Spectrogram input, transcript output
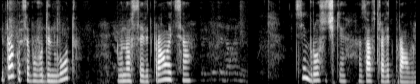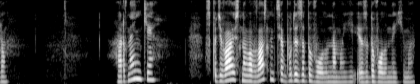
І так, оце був один лот. Воно все відправиться. Ці брошечки завтра відправлю. Гарненькі. Сподіваюсь, нова власниця буде задоволена, мої, задоволена їми.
